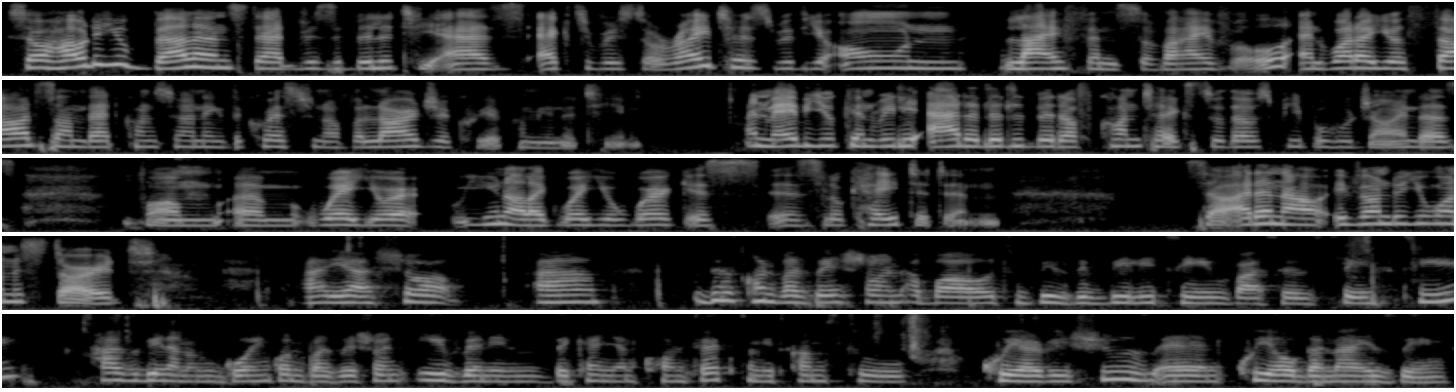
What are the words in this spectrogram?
So how do you balance that visibility as activists or writers with your own life and survival? And what are your thoughts on that concerning the question of a larger queer community and maybe you can really add a little bit of context to those people who joined us from um, where your you know like where your work is is located in. So i don't know. Yvonne do you want to start? Uh, yeah sure. Um, this conversation about visibility versus safety has been an ongoing conversation even in the kenyan context when it comes to queer issues and queer organizing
